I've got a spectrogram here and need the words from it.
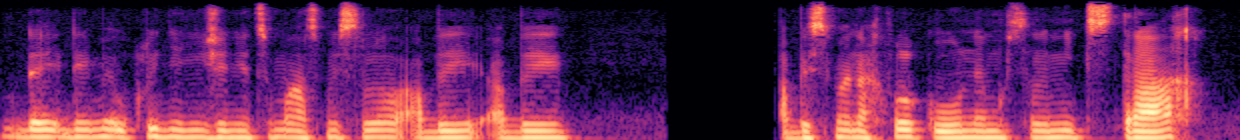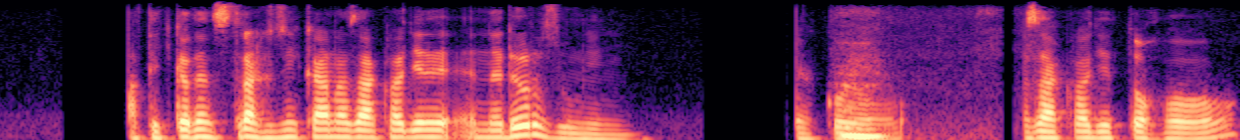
dej, dej mi uklidnění, že něco má smysl, aby, aby, aby jsme na chvilku nemuseli mít strach. A teďka ten strach vzniká na základě nedorozumění. Jako hmm. na základě toho,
